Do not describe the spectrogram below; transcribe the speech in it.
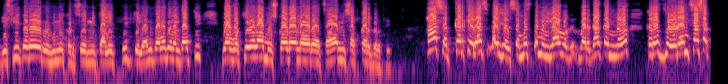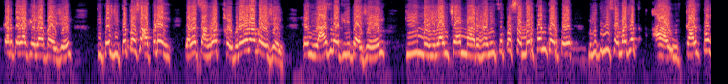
दुसरीकडे रोहिणी खडसेंनी काल एक ट्विट केलं आणि त्यामध्ये म्हणतात की या वकिलाला मुस्कावणाऱ्याचा मी सत्कार करते. हा सत्कार केलाच पाहिजे. समस्त महिला वर्गाकडनं खरंच जोड्यांचा सत्कार त्याला केला पाहिजे. तिथे जिथं तो सापडेल त्याला चांगला थोबडवला पाहिजे. त्याला लाज वाटली पाहिजे की महिलांच्या मारहाणीचं तो समर्थन करतोय. म्हणजे तुम्ही समाजात काल तो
